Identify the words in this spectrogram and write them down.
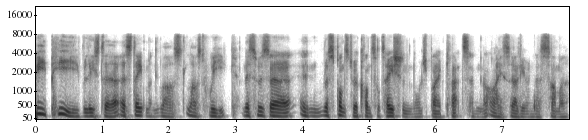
BP released a, a statement last last week. This was uh, in response to a consultation launched by Platts and ICE earlier in the summer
